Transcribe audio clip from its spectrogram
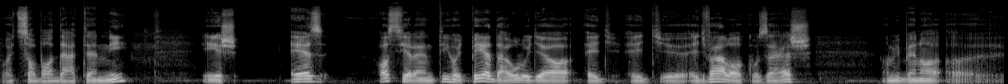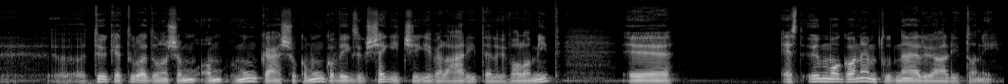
vagy szabaddá tenni, és ez azt jelenti, hogy például ugye a, egy, egy, egy vállalkozás, amiben a, a tőke tulajdonos a munkások, a munkavégzők segítségével állít elő valamit, ezt önmaga nem tudná előállítani.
